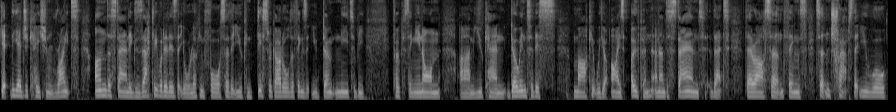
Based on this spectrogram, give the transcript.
Get the education right. Understand exactly what it is that you're looking for, so that you can disregard all the things that you don't need to be focusing in on. Um, you can go into this market with your eyes open and understand that there are certain things, certain traps that you will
